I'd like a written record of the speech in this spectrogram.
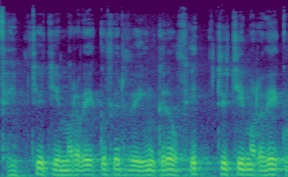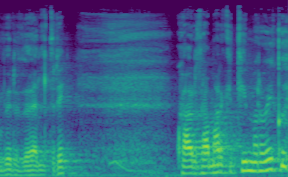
50 tímar á viku fyrir þau yngri og 50 tímar á viku fyrir þau eldri. Hvað eru það margir tímar á viku?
